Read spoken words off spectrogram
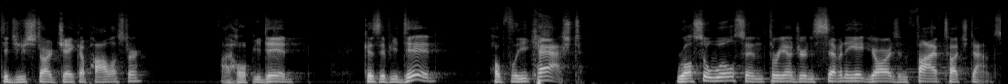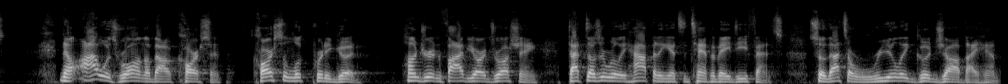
Did you start Jacob Hollister? I hope you did. Because if you did, hopefully you cashed. Russell Wilson, 378 yards and five touchdowns. Now, I was wrong about Carson. Carson looked pretty good. 105 yards rushing. That doesn't really happen against the Tampa Bay defense. So that's a really good job by him.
